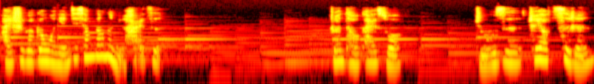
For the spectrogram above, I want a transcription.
还是个跟我年纪相当的女孩子，砖头开锁，竹子却要刺人，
